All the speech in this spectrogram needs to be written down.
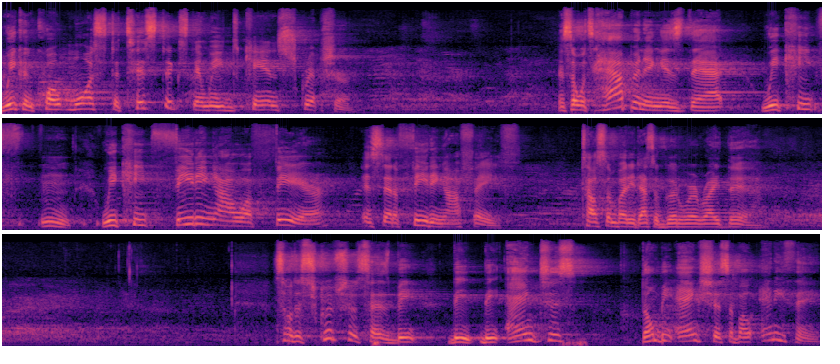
We can quote more statistics than we can scripture. And so what's happening is that we keep, mm, we keep feeding our fear instead of feeding our faith. Tell somebody that's a good word right there. So the scripture says, be, be, be anxious, don't be anxious about anything.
